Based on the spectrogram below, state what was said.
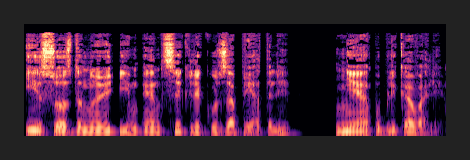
и созданную им энциклику запрятали, не опубликовали.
